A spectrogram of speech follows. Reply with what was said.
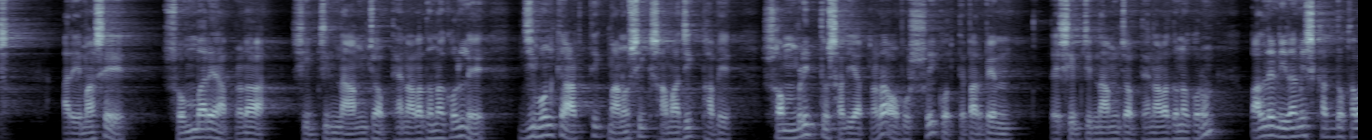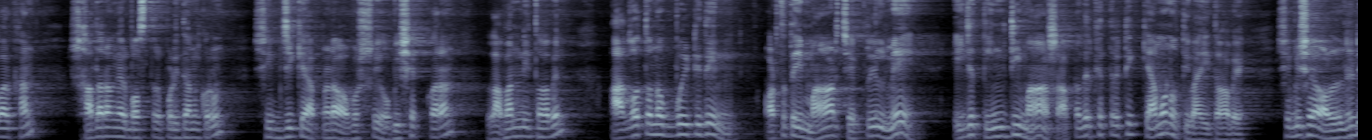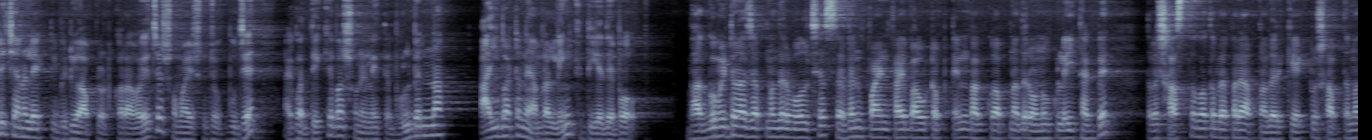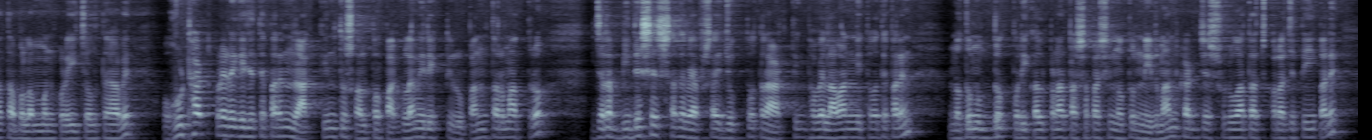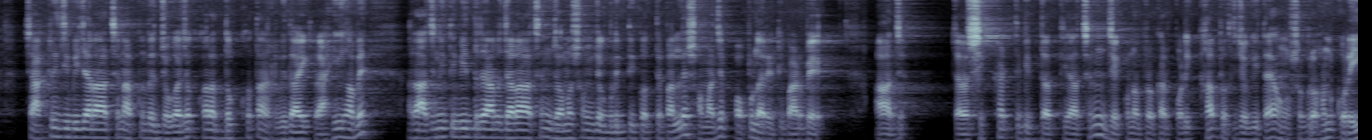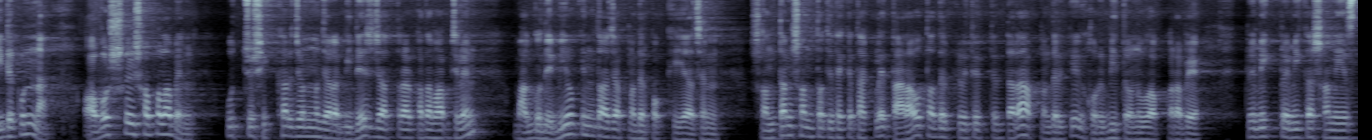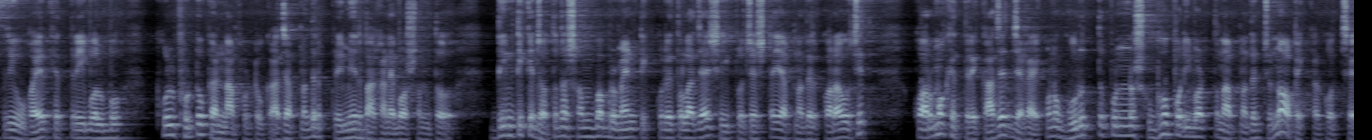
আর এ মাসে সোমবারে আপনারা শিবজির নাম জপ, ধ্যান, আরাধনা করলে জীবনকে আর্থিক, মানসিক, সামাজিকভাবে সমৃদ্ধশালী আপনারা অবশ্যই করতে পারবেন। তাই শিবজির নাম জপ, ধ্যান, আরাধনা করুন। পারলে নিরামিষ খাদ্য খাবার খান, সাদা রঙের বস্ত্র পরিধান করুন। শিবজিকে আপনারা অবশ্যই অভিষেক করান, লাভান্বিত হবেন। আগত নব্বইটি দিন, অর্থাৎ এই মার্চ, এপ্রিল, মে এই যে তিনটি মাস আপনাদের ক্ষেত্রে ঠিক কেমন অতিবাহিত হবে? সে বিষয়ে অলরেডি চ্যানেলে একটি ভিডিও আপলোড করা হয়েছে সময় সুযোগ বুঝে একবার দেখে বা শুনে নিতে ভুলবেন না। আই বাটনে আমরা লিংক দিয়ে দেব। ভাগ্য মিটার আজ আপনাদের বলছে seven point five out of ten ভাগ্য আপনাদের অনুকূলেই থাকবে। তবে স্বাস্থ্যগত ব্যাপারে আপনাদেরকে একটু সাবধানতা অবলম্বন করেই চলতে হবে। হুটহাট করে রেগে যেতে পারেন, রাগ কিন্তু স্বল্প পাগলামির একটি রূপান্তর মাত্র। যারা বিদেশের সাথে ব্যবসায় যুক্ত, তারা আর্থিকভাবে লাভান্বিত হতে পারেন। নতুন উদ্যোগ পরিকল্পনার পাশাপাশি নতুন নির্মাণ কার্যের শুরুয়াত আজ করা যেতেই পারে। চাকরিজীবী যারা আছেন, আপনাদের যোগাযোগ করার দক্ষতা হৃদয়গ্রাহী হবে। রাজনীতিবিদরা যারা আছেন, জনসংযোগ বৃদ্ধি করতে পারলে সমাজে পপুলারিটি বাড়বে। আজ যারা শিক্ষার্থী বিদ্যার্থী আছেন, যে কোনো প্রকার পরীক্ষা, প্রতিযোগিতায় অংশগ্রহণ করেই দেখুন না, অবশ্যই সফল হবেন। উচ্চশিক্ষার জন্য যারা বিদেশ যাত্রার কথা ভাবছিলেন, ভাগ্যদেবীও কিন্তু আজ আপনাদের পক্ষেই আছেন। সন্তান সন্ততি থেকে থাকলে তারাও তাদের কৃতিত্বের দ্বারা আপনাদেরকে গর্বিত অনুভব করাবে। প্রেমিক, প্রেমিকা, স্বামী, স্ত্রী, উভয়ের ক্ষেত্রেই বলব, ফুল ফুটুক আর না ফুটুক, আজ আপনাদের প্রেমের বাগানে বসন্ত। দিনটিকে যতটা সম্ভব রোম্যান্টিক করে তোলা যায়, সেই প্রচেষ্টাই আপনাদের করা উচিত। কর্মক্ষেত্রে, কাজের জায়গায় কোনো গুরুত্বপূর্ণ শুভ পরিবর্তন আপনাদের জন্য অপেক্ষা করছে।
